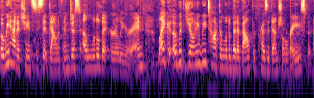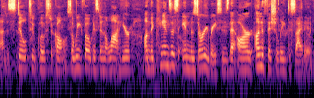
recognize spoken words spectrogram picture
But we had a chance to sit down with him just a little bit earlier. And like uh, with Joni, we talked a little bit about the presidential race, but that is still too close to call. So we focused in a lot here on the Kansas and Missouri races that are unofficially decided.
